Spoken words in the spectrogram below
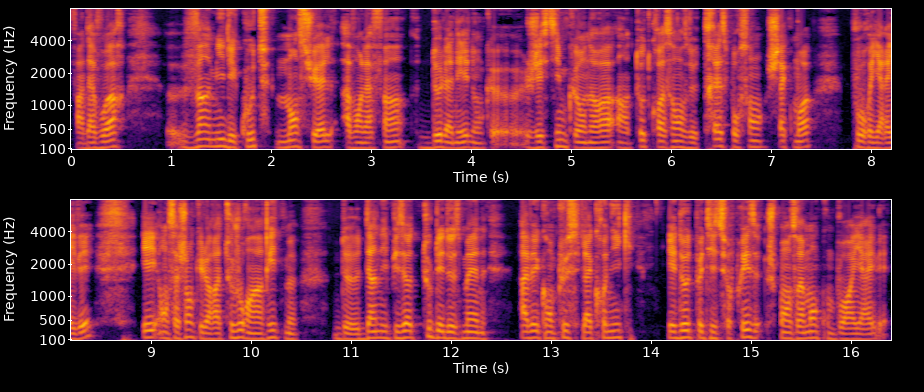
enfin d'avoir 20 000 écoutes mensuelles avant la fin de l'année. Donc euh, j'estime qu'on aura un taux de croissance de 13% chaque mois pour y arriver. Et en sachant qu'il aura toujours un rythme d'un épisode toutes les deux semaines, avec en plus la chronique et d'autres petites surprises, je pense vraiment qu'on pourra y arriver.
